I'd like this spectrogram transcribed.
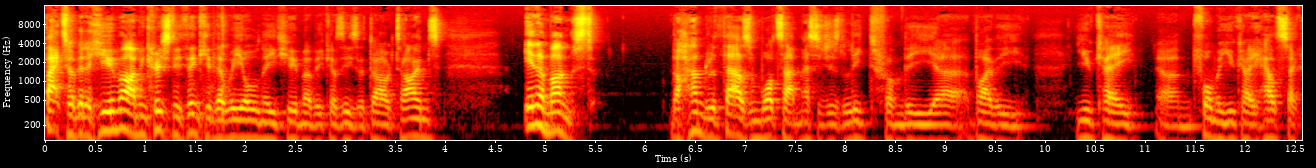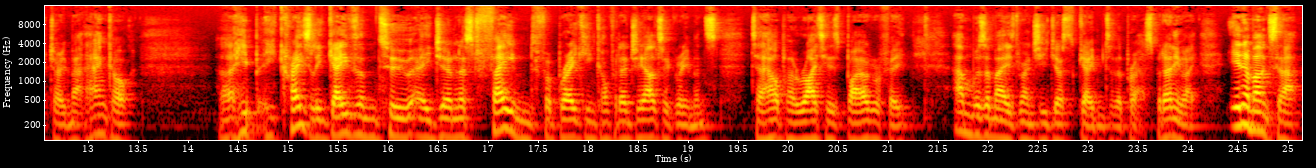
back to a bit of humour. I'm increasingly thinking that we all need humour because these are dark times. In amongst the hundred thousand WhatsApp messages leaked from the uh, by the UK um, former UK Health Secretary Matt Hancock, uh, he he crazily gave them to a journalist famed for breaking confidentiality agreements to help her write his biography and was amazed when she just gave them to the press. But anyway, in amongst that,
